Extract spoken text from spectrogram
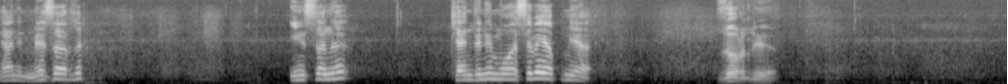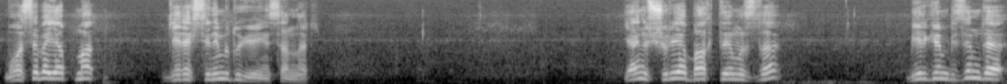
yani mezarlık insanı kendini muhasebe yapmaya zorluyor. Muhasebe yapmak gereksinimi duyuyor insanlar. Yani şuraya baktığımızda bir gün bizim de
